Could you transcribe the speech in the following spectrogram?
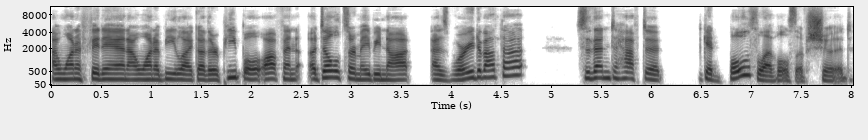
i want to fit in. I want to be like other people. Often adults are maybe not as worried about that. So then to have to get both levels of should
